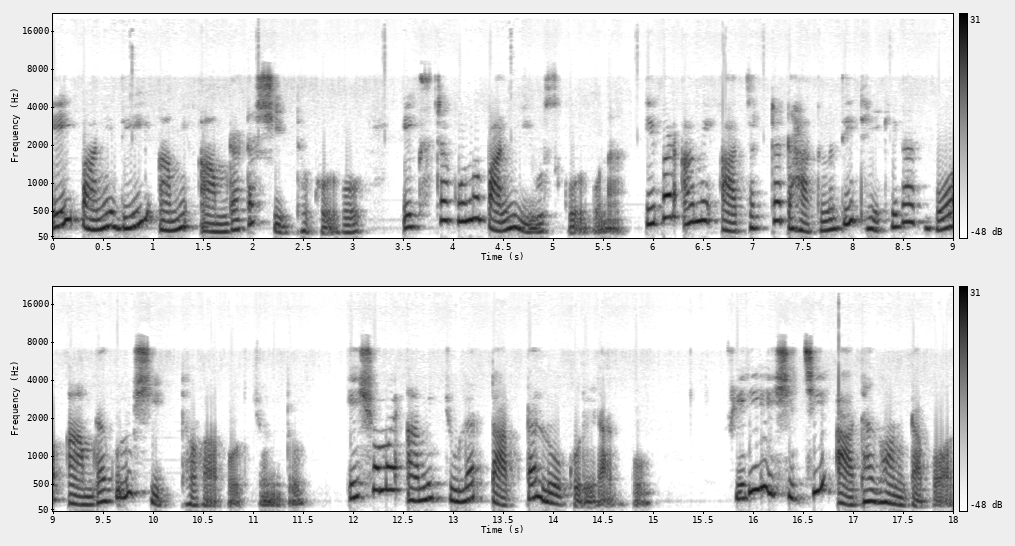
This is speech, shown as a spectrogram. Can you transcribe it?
এই পানি দিয়েই আমি আমড়াটা সিদ্ধ করব। এক্সট্রা কোনো পানি ইউজ করব না। এবার আমি আচারটা ঢাকনা দিয়ে ঢেকে রাখব, আমড়াগুলো সিদ্ধ হওয়া পর্যন্ত। এই সময় আমি চুলার তাপটা লো করে রাখব। ফিরে এসেছি আধা ঘণ্টা পর।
